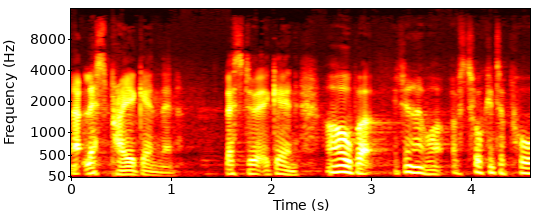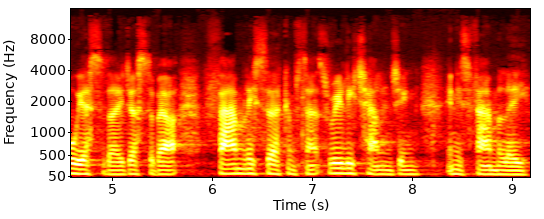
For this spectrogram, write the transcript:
now let's pray again then. Let's do it again. Oh, but you know what? I was talking to Paul yesterday just about family circumstance, really challenging in his family.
